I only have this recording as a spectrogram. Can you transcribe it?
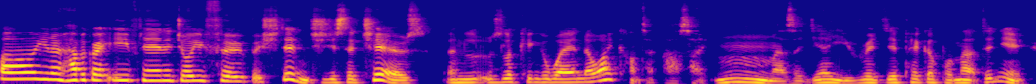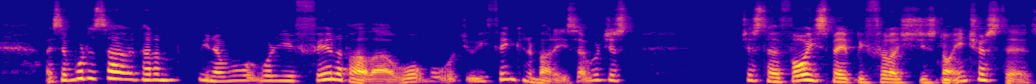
Oh, you know, have a great evening, enjoy your food. But she didn't. She just said cheers and was looking away and no eye contact. I was like, hmm. I said, yeah, you really did pick up on that, didn't you? I said, what does that kind of, you know, what, what do you feel about that? What, what, what are you thinking about it? He said, we're just, just her voice made me feel like she's just not interested.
